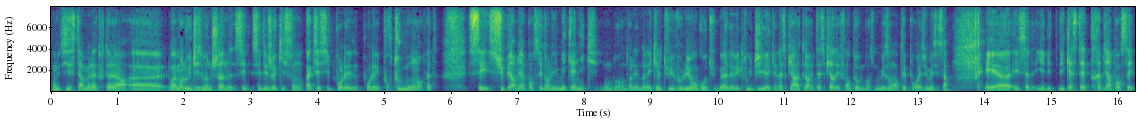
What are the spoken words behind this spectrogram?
On utilisait ce terme-là tout à l'heure. Euh, vraiment, Luigi's Mansion, c'est des jeux qui sont accessibles pour les pour les pour tout le monde en fait. C'est super bien pensé dans les mécaniques dans, dans, les, dans lesquelles tu évolues. En gros, tu balades avec Luigi avec un aspirateur et t'aspires des fantômes dans une maison hantée. Pour résumer, c'est ça. Et, euh, et il y a des, des casse-têtes très bien pensés.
